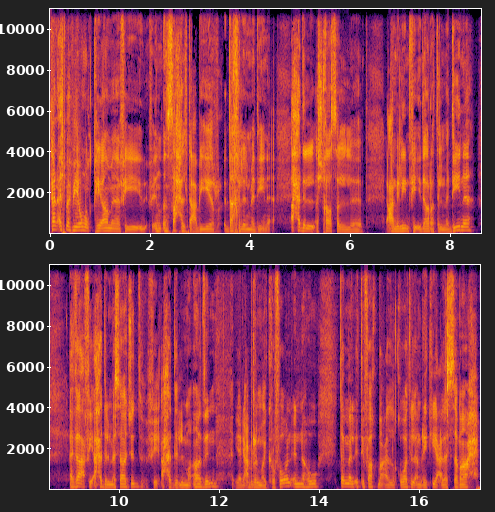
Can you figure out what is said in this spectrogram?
كان أشبه بيوم القيامة في, في إن صح التعبير داخل المدينة. أحد الأشخاص العاملين في إدارة المدينة أذاع في أحد المساجد في أحد المآذن يعني عبر الميكروفون أنه تم الاتفاق مع القوات الأمريكية على السماح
